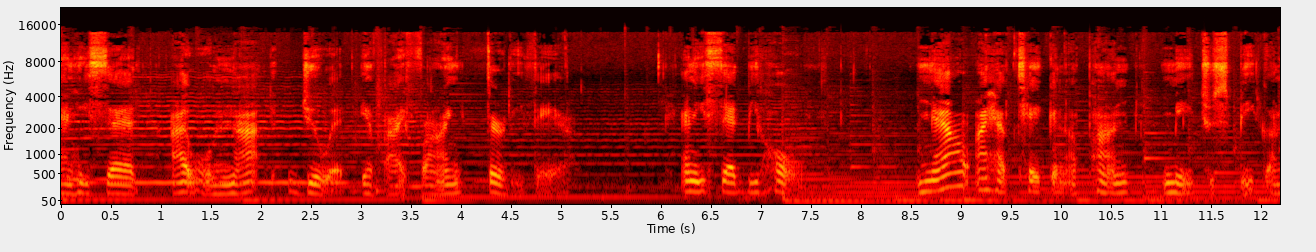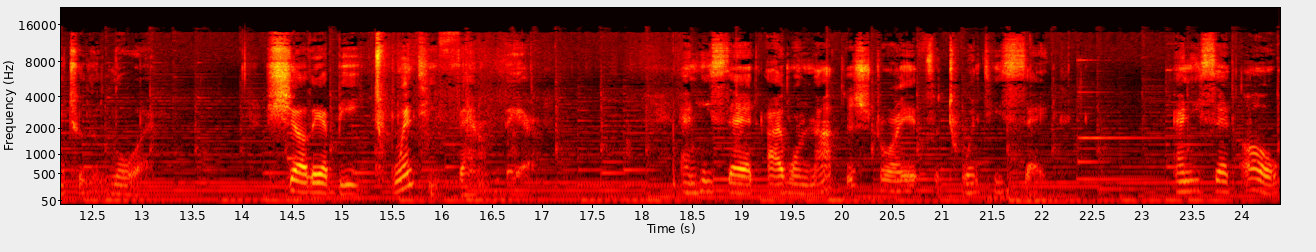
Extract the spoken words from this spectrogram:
And he said, I will not do it if I find thirty there. And he said, Behold, now I have taken upon me to speak unto the Lord. Shall there be twenty found there? And he said, I will not destroy it for twenty's sake. And he said, Oh,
